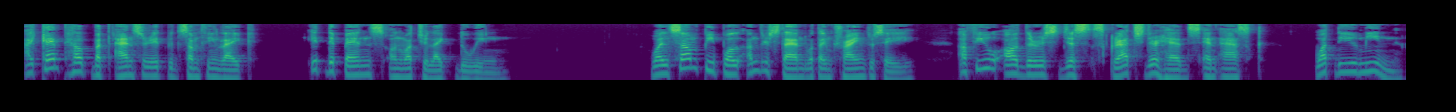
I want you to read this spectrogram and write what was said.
I can't help but answer it with something like, it depends on what you like doing. While some people understand what I'm trying to say, a few others just scratch their heads and ask, What do you mean?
